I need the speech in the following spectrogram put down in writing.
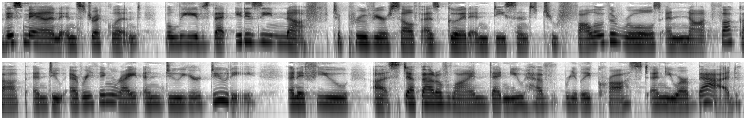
This man in Strickland believes that it is enough to prove yourself as good and decent to follow the rules and not fuck up and do everything right and do your duty. And if you uh, step out of line, then you have really crossed and you are bad.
